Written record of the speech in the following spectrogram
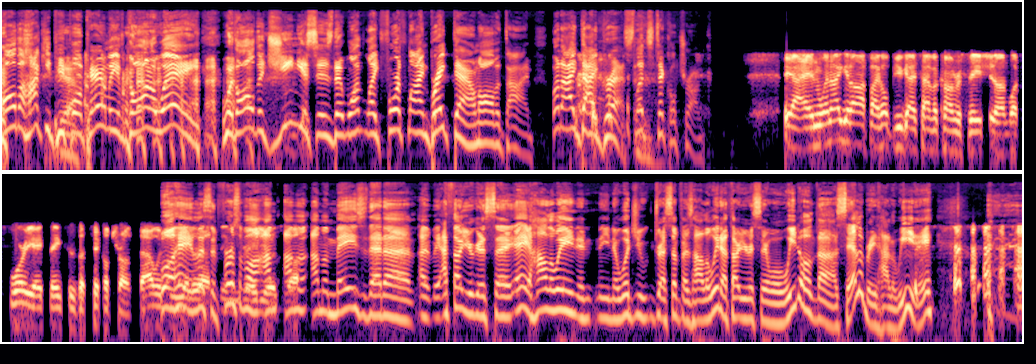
All the hockey people Yeah. apparently have gone away with all the geniuses that want like fourth line breakdown all the time. But I digress. Let's tickle trunk. Yeah, and when I get off, I hope you guys have a conversation on what Fauria thinks is a tickle trunk. That would Well, be hey, listen. First of all, I'm well. I'm I'm amazed that uh I, I thought you were gonna say, hey, Halloween, and you know, would you dress up as Halloween? I thought you were gonna say, well, we don't uh, celebrate Halloween, eh?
